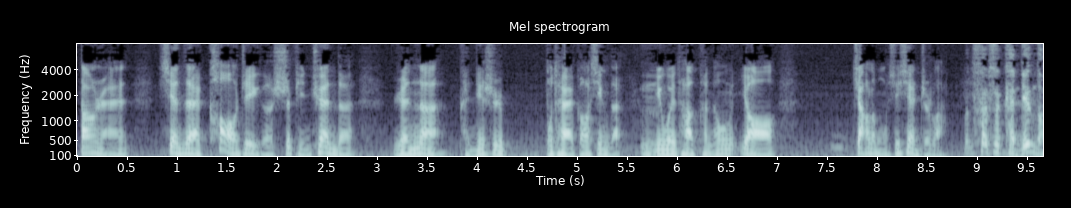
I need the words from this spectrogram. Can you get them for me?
当然现在靠这个食品券的人呢，肯定是。不太高兴的，因为他可能要加了某些限制了。那这是肯定的，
